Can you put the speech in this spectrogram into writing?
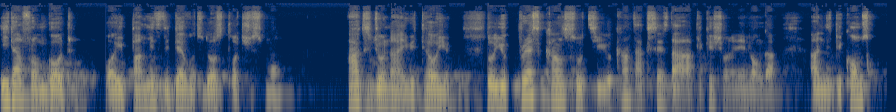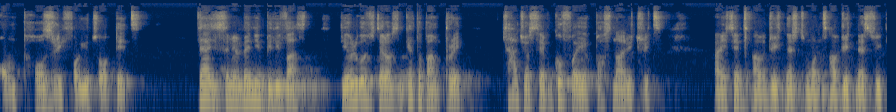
either from God or he permits the devil to just touch you small. Ask Jonah, he will tell you. So you press cancel till you can't access that application any longer, and it becomes compulsory for you to update. That is the same many believers. The Holy Ghost tell us, get up and pray, charge yourself, go for a personal retreat. And you say, I'll do it next month, I'll do it next week.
